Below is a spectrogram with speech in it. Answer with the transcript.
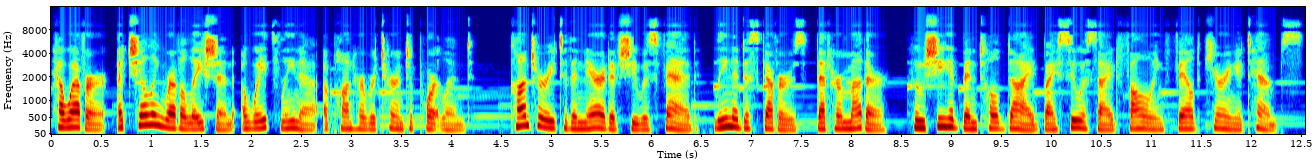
However, a chilling revelation awaits Lena upon her return to Portland. Contrary to the narrative she was fed, Lena discovers that her mother, whom she had been told died by suicide following failed curing attempts,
